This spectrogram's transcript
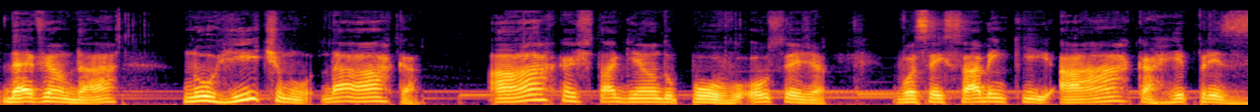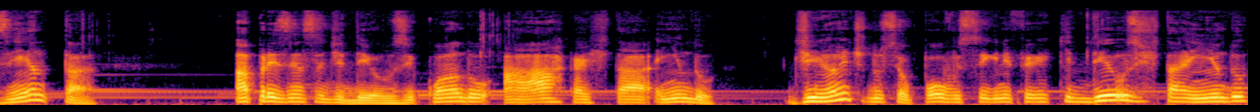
deve andar no ritmo da arca. a arca está guiando o povo, ou seja, vocês sabem que a arca representa a presença de Deus, e quando a arca está indo diante do seu povo, significa que Deus está indo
